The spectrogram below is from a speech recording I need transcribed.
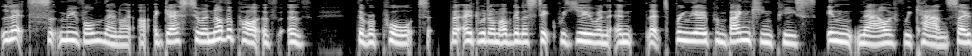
let's move on then, I, I guess, to another part of, of the report. But Edward, I'm, I'm going to stick with you and, and let's bring the open banking piece in now if we can. So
